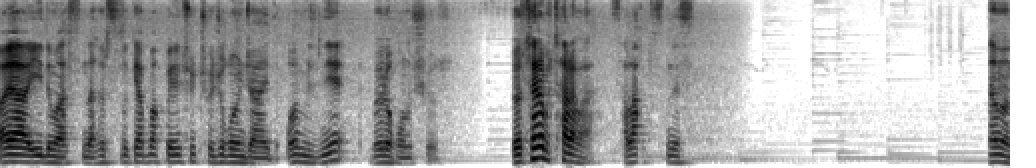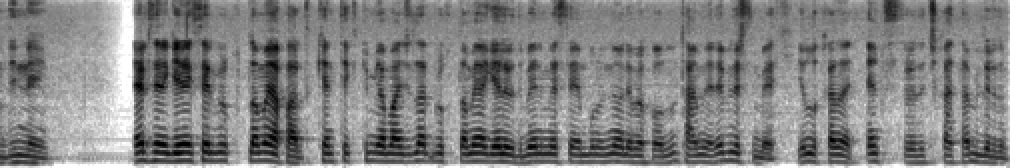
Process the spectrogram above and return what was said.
Bayağı iyiydim aslında. Hırsızlık yapmak benim için çocuk oyuncağıydı. Oğlum biz niye böyle konuşuyoruz? Dönsene bu tarafa. Salak mısın nesin? Tamam dinleyin. Her sene geleneksel bir kutlama yapardık. Kentteki tüm yabancılar bir kutlamaya gelirdi. Benim mesleğim bunun ne demek olduğunu tahmin edebilirsin belki. Yıllık kadar en kısa sürede çıkartabilirdim.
